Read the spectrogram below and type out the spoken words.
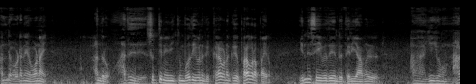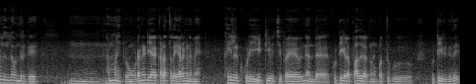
வந்த உடனே ஓனாய் வந்துடும் அது சுற்றி நிற்கும்போது இவனுக்கு கிரவனுக்கு பரபரப்பாயிரும். என்ன செய்வது என்று தெரியாமல் அவன் ஐயோ நாலு இல்லை வந்திருக்கு. நம்ம இப்போ உடனடியாக களத்தில் இறங்கணுமே. கையில் இருக்கக்கூடிய ஈட்டியை வச்சு வந்து அந்த குட்டிகளை பாதுகாக்கணும். பத்து கு- குட்டி இருக்குது.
